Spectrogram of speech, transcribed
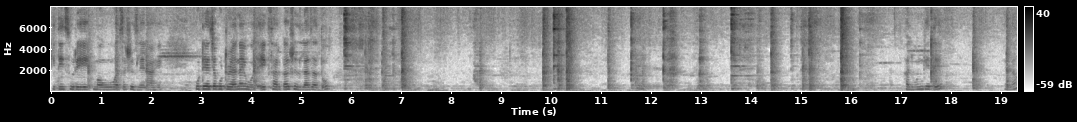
किती सुरेख मऊ असं शिजलेलं आहे. कुठे याच्या गुठळ्या नाही होत एकसारखा शिजला जातो. हलवून घेते याला.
